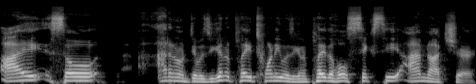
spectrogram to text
I so I don't know. Was he going to play twenty? Was he going to play the whole sixty? I'm not sure.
